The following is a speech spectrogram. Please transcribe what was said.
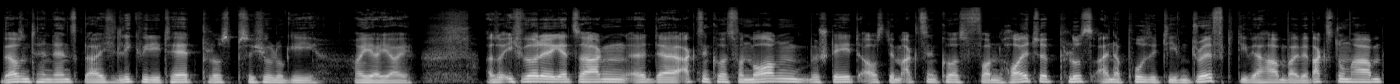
Börsentendenz gleich Liquidität plus Psychologie. Hoi, hoi, hoi. Also ich würde jetzt sagen, äh, der Aktienkurs von morgen besteht aus dem Aktienkurs von heute plus einer positiven Drift, die wir haben, weil wir Wachstum haben,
